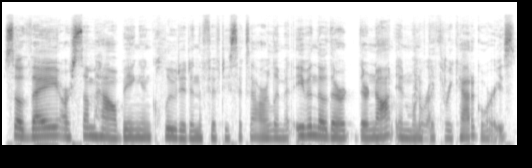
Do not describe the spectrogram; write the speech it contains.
So they are somehow being included in the 56 hour limit, even though they're they're not in one of the three categories.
